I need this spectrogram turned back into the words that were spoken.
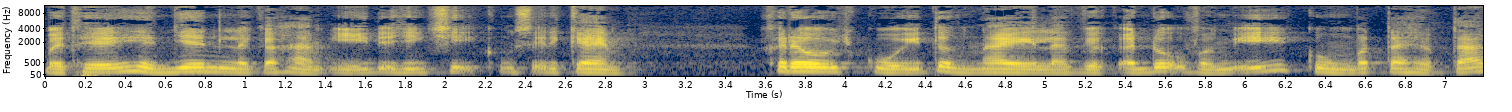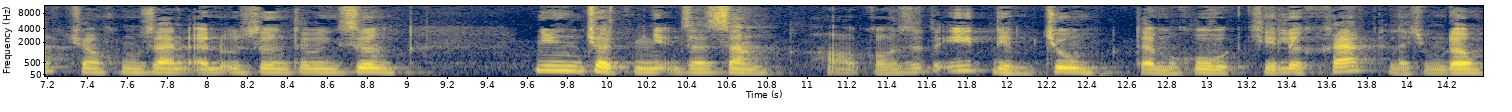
Bởi thế hiển nhiên là các hàm ý địa chính trị cũng sẽ đi kèm. Khởi đầu của ý tưởng này là việc Ấn Độ và Mỹ cùng bắt tay hợp tác trong không gian Ấn Độ Dương Thái Bình Dương. Nhưng chợt nhận ra rằng họ có rất ít điểm chung tại một khu vực chiến lược khác là Trung Đông.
